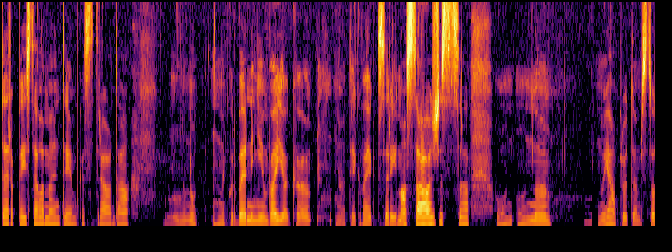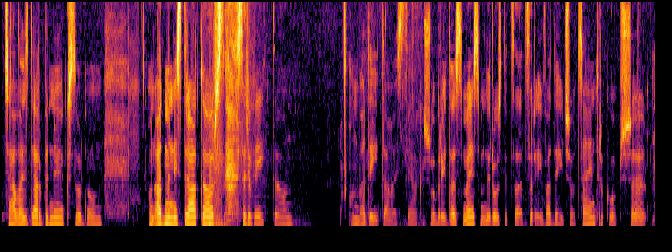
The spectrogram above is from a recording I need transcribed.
terapijas elementiem, kas strādā. Nu, kur bērniņiem vajag, tiek veiktas arī masāžas un, un nu jā, protams, sociālais darbinieks un, un, un administrators, kas ir Vīta un un vadītājs, jā, ka šobrīd esmu es, man ir uzticēts arī vadīt šo centru kopš uh,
